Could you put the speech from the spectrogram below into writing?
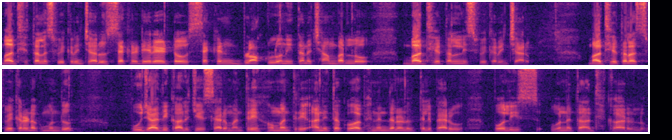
బాధ్యతలను స్వీకరించారు. సెక్రటేరియట్ సెకండ్ బ్లాక్లోని తన ఛాంబర్లో బాధ్యతల్ని స్వీకరించారు. బాధ్యతల స్వీకరణకు ముందు పూజాధికాలు చేశారు మంత్రి హోంమంత్రి అనితకు అభినందనలు తెలిపారు పోలీస్ ఉన్నతాధికారులు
